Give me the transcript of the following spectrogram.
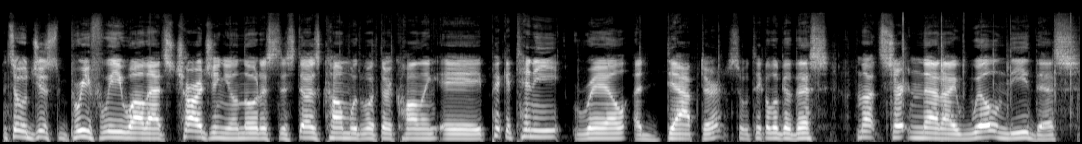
And so just briefly, while that's charging, you'll notice this does come with what they're calling a Picatinny rail adapter. So we'll take a look at this. I'm not certain that I will need this.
